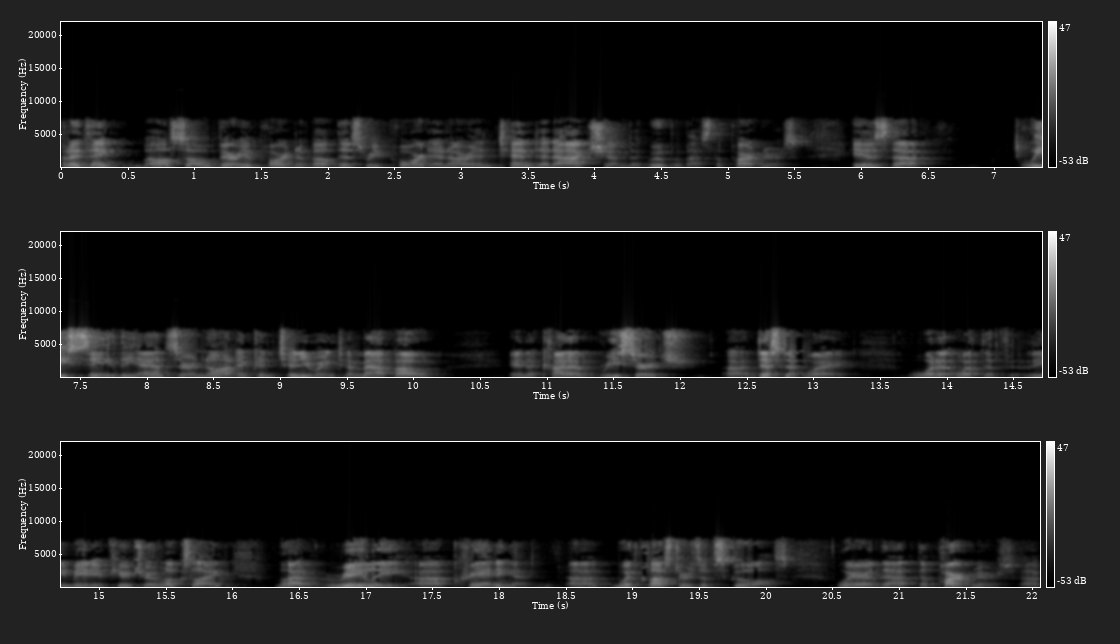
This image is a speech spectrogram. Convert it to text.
But I think also very important about this report and our intended action, the group of us, the partners, is that we see the answer not in continuing to map out in a kind of research uh, distant way what, it, what the, the, immediate future looks like, but really uh, creating it uh, with clusters of schools where that the partners, uh,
